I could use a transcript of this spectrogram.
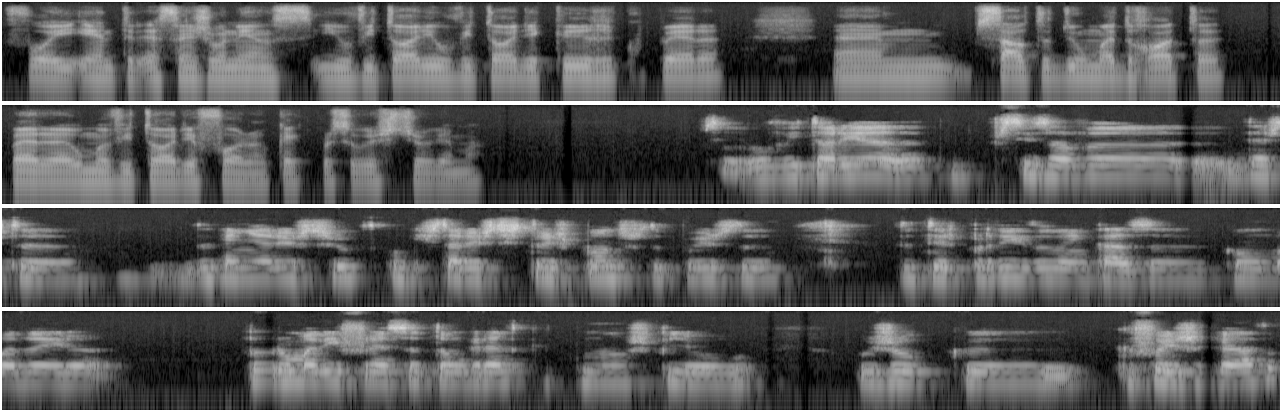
foi entre a São Joanense e o Vitória. O Vitória que recupera, um, salta de uma derrota para uma vitória fora. O que é que pareceu este jogo, Emma? Sim, o Vitória precisava desta de ganhar este jogo, de conquistar estes três pontos depois de, de ter perdido em casa com o Madeira por uma diferença tão grande que não espelhou o jogo que, que foi jogado.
